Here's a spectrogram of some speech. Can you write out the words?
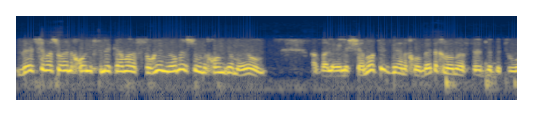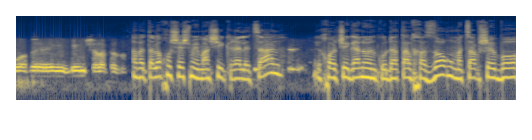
זה שמשהו היה נכון לפני כמה עשורים, לא אומר שהוא נכון גם היום. אבל אה, לשנות את זה, אנחנו בטח לא נעשה את זה בצורה, בממשלה כזאת. אבל אתה לא חושש ממה שיקרה לצה"ל? יכול להיות שהגענו לנקודת אל-חזור, מצב שבו,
